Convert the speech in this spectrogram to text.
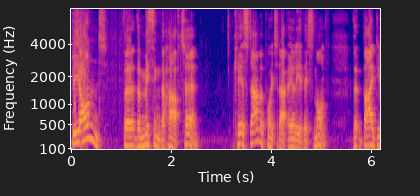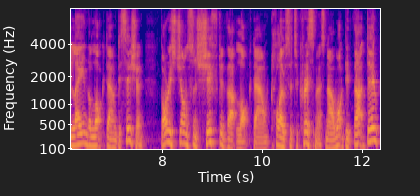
beyond the, the missing the half term, Keir Starmer pointed out earlier this month that by delaying the lockdown decision, Boris Johnson shifted that lockdown closer to Christmas. Now, what did that do?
